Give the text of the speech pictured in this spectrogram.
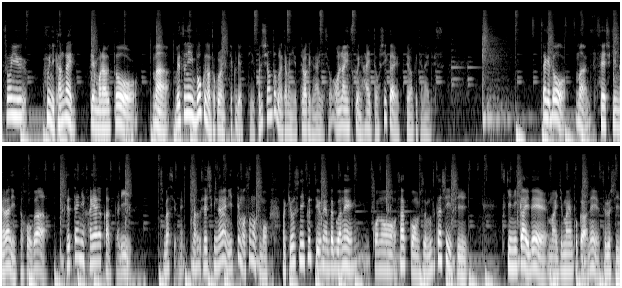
そういうふうに考えてもらうとまあ別に僕のところに来てくれっていうポジショントークのために言ってるわけじゃないですよ。オンラインスクールに入ってほしいから言ってるわけじゃないです。だけどまあ正式に習いに行った方が絶対に早かったりしますよね。まあ、正式に習いに行ってもそもそも、まあ、教室に行くっていう選択はねこの昨今ちょっと難しいし月2回で、まあ、1万円とかねするし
